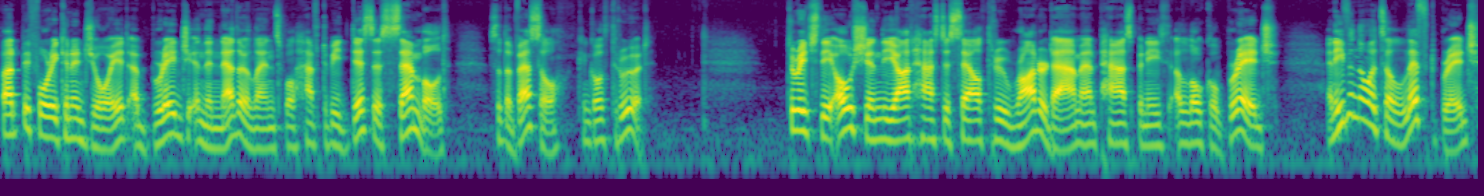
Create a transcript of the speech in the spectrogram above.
But before he can enjoy it, a bridge in the Netherlands will have to be disassembled so the vessel can go through it. To reach the ocean, the yacht has to sail through Rotterdam and pass beneath a local bridge. And even though it's a lift bridge,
